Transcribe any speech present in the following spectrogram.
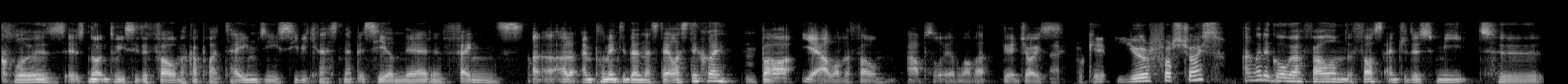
clues. It's not until you see the film a couple of times and you see we kind of snippets here and there and things are, are implemented in there stylistically. Mm. But yeah, I love the film. Absolutely love it. Great choice. Okay, your first choice? I'm going to go with a film that first introduced me to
